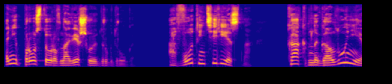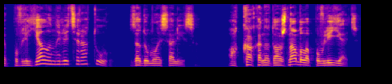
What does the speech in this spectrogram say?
Они просто уравновешивают друг друга. А вот интересно, как многолуние повлияло на литературу, задумалась Алиса. А как она должна была повлиять?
